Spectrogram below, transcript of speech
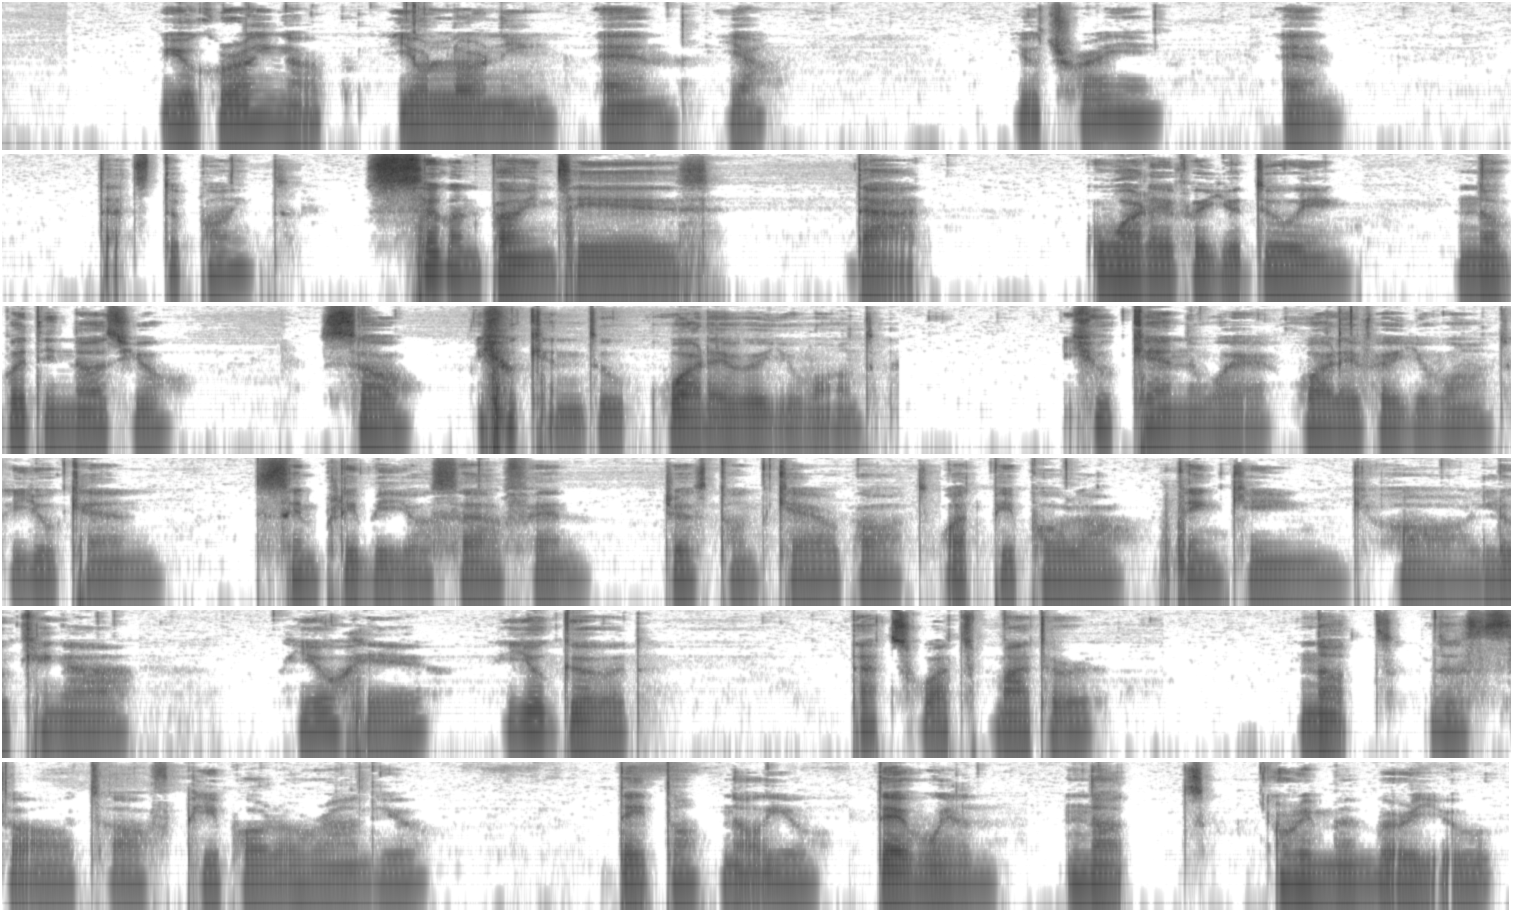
You're growing up, you're learning, and yeah, you're trying, and that's the point. Second point is that whatever you're doing, nobody knows you, so you can do whatever you want you can wear whatever you want. You can simply be yourself and just don't care about what people are thinking or looking at. You're here, you're good. That's what matters, not the sort of people around you. They don't know you, they will not remember you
